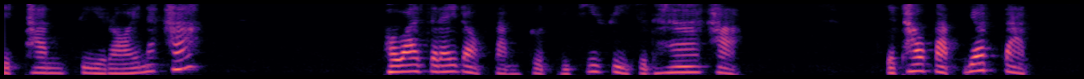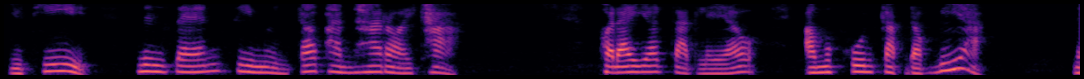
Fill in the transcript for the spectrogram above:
20% 37,400 นะคะ เพราะว่าจะได้ดอกต่ำสุดอยู่ที่ 4.5 ค่ะ จะเท่ากับยอดจัดอยู่ที่ 149,500 ค่ะ พอได้ยอดจัดแล้ว เอามาคูณกับดอกเบี้ย ใน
